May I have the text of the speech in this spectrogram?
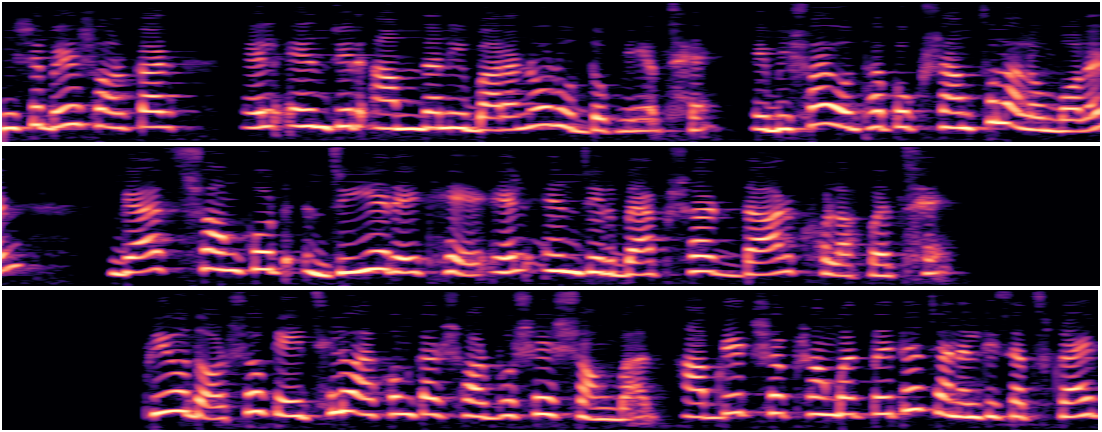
হিসেবে সরকার এলএনজির আমদানি বাড়ানোর উদ্যোগ নিয়েছে। এ বিষয়ে অধ্যাপক শামসুল আলম বলেন গ্যাস সংকট জিয়ে রেখে এলএনজির ব্যবসার দ্বার খোলা হয়েছে। প্রিয় দর্শক, এই ছিল এখনকার সর্বশেষ সংবাদ। আপডেট সব সংবাদ পেতে চ্যানেলটি সাবস্ক্রাইব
